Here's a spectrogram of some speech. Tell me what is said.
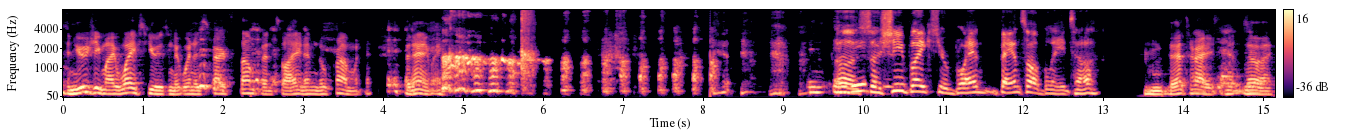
And usually my wife's using it when it starts thumping, so I ain't have no problem with it. But anyway. Uh, so she breaks your bland bandsaw blades, huh? Mm, that's right. No,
